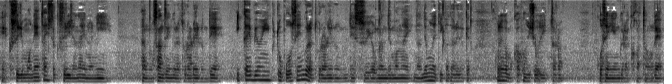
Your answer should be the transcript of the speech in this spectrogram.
えー、薬もね大した薬じゃないのにあの3000円ぐらい取られるんで1回病院行くと5000円ぐらい取られるんですよ。何でもない何でもないって言い方あれだけどこれがも花粉症で言ったら5000円ぐらいかかったので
